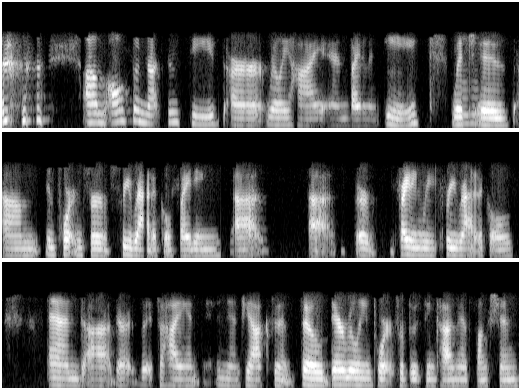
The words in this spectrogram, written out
fish. um, also, nuts and seeds are really high in vitamin E, which Mhm. is um, important for free radical fighting uh, uh, or fighting free radicals. And uh, they're, it's a high in, in antioxidant, so they're really important for boosting cognitive function.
